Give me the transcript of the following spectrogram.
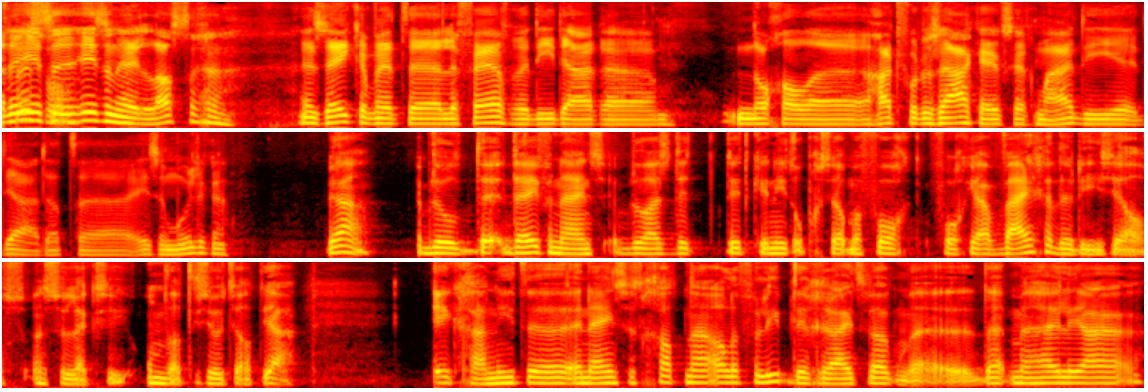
ligt er best is, wel. is een hele lastige. En zeker met eh Lefebvre, die daar eh, nogal eh, hard voor de zaak heeft, zeg maar. Die, ja, dat eh, is een moeilijke. Ja, ik bedoel, De- Devenijns, ik bedoel, hij is dit, dit keer niet opgesteld, maar vorig, vorig jaar weigerde hij zelfs een selectie, omdat hij zoiets had, ja, ik ga niet eh, ineens het gat naar alle verliep dichtrijden, terwijl ik me- dat mijn hele jaar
